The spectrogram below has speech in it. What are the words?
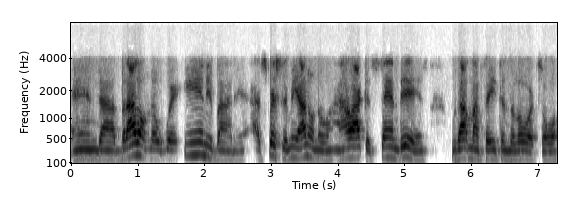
And uh, but I don't know where anybody, especially me, I don't know how I could stand this without my faith in the Lord. So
